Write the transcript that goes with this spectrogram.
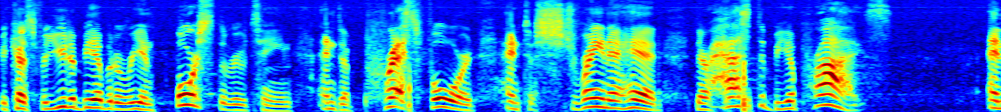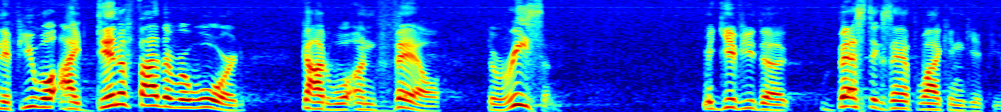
Because for you to be able to reinforce the routine and to press forward and to strain ahead, there has to be a prize. And if you will identify the reward, God will unveil the reason. Let me give you the best example I can give you.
